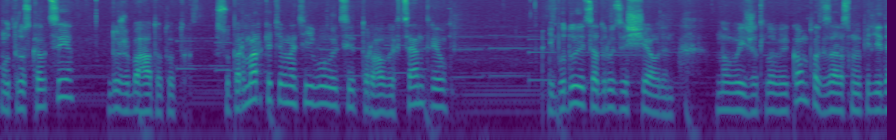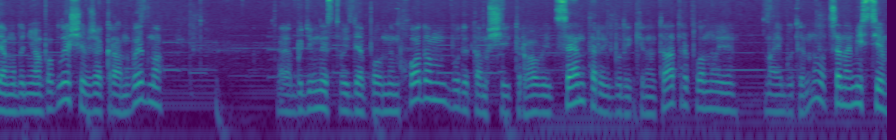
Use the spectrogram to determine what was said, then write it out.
у Трускавці. Дуже багато тут супермаркетів на тій вулиці, торгових центрів. І будується, друзі, ще один новий житловий комплекс. Зараз ми підійдемо до нього поближче, вже кран видно. Е, Будівництво йде повним ходом, буде там ще й торговий центр, і буде кінотеатр, планує. Має бути. Ну, це на місці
